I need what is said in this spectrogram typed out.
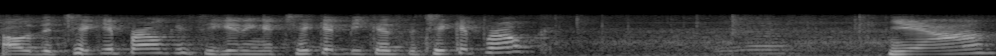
Oh, the ticket broke? Is he getting a ticket because the ticket broke? Mm-hmm. Yeah?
